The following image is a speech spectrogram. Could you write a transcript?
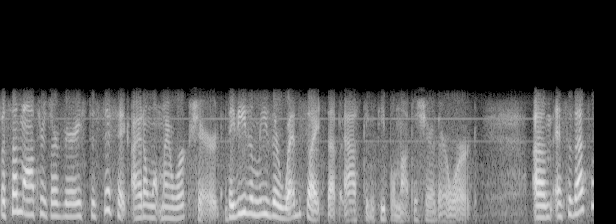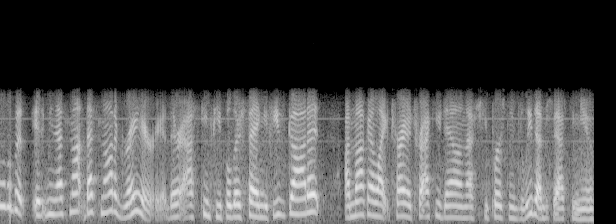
But some authors are very specific. I don't want my work shared. They've even leave their websites up asking people not to share their work. Um, and so that's a little bit. I mean, that's not that's not a gray area. They're asking people. They're saying, if you've got it, I'm not going to like try to track you down and ask you personally to delete it. I'm just asking you,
